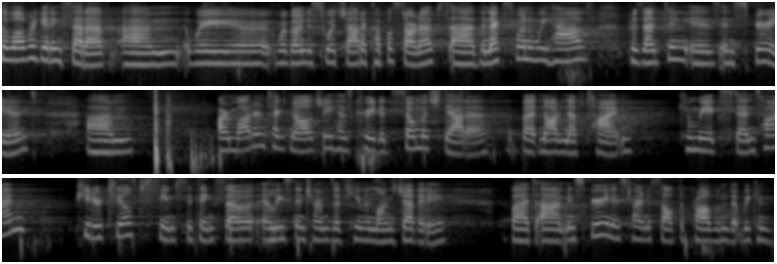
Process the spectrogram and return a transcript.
So while we're getting set up, um, we're, we're going to switch out a couple startups. Uh, the next one we have presenting is Inspirient. Um, our modern technology has created so much data, but not enough time. Can we extend time? Peter Thiel seems to think so, at least in terms of human longevity. But um, Inspirient is trying to solve the problem that we can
